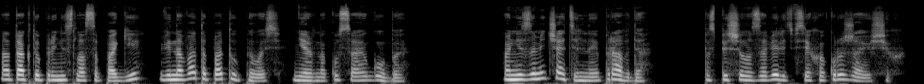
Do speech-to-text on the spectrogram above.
а та, кто принесла сапоги, виновато потупилась, нервно кусая губы. «Они замечательные, правда», — поспешила заверить всех окружающих.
